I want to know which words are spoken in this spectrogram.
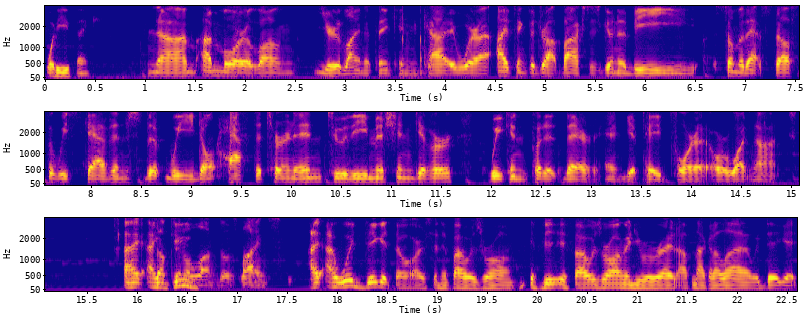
what do you think No, I'm I'm more along your line of thinking, Kai, where I, I think the Dropbox is going to be some of that stuff that we scavenge that we don't have to turn into the mission giver. We can put it there and get paid for it or whatnot. I i Something do along those lines. I, I would dig it though arson if i was wrong if if i was wrong and you were right i'm not gonna lie i would dig it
